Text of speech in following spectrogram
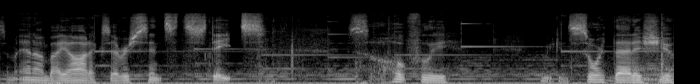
some antibiotics ever since the States, so hopefully we can sort that issue.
